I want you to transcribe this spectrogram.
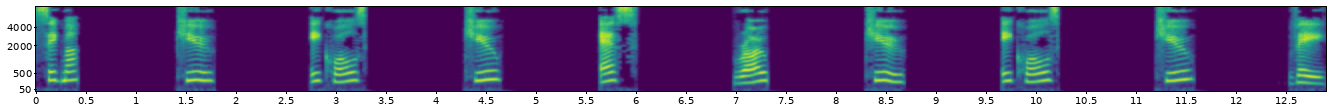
sigma q equals q s rho q equals q v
